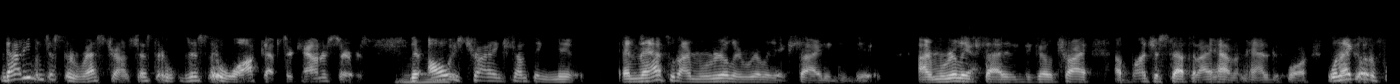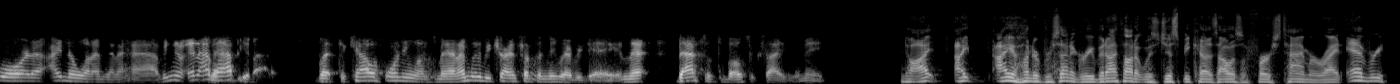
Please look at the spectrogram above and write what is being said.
not even just their restaurants, just their just their walk ups, their counter service. They're Mhm. always trying something new. And that's what I'm really, really excited to do. I'm really Yeah. excited to go try a bunch of stuff that I haven't had before. When I go to Florida, I know what I'm going to have, and, you know, and I'm happy about it. But the California ones, man, I'm going to be trying something new every day, and that that's what's most exciting to me. No, I, I, I 100% agree, but I thought it was just because I was a first timer, right? Every,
